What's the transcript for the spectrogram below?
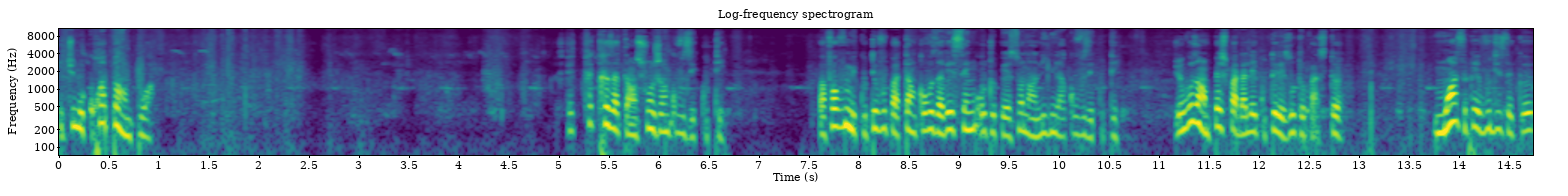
Et tu ne crois pas en toi. Faites, très attention aux gens que vous écoutez. Parfois, vous m'écoutez, vous partez encore, vous avez cinq autres personnes en ligne là que vous écoutez. Je ne vous empêche pas d'aller écouter les autres pasteurs. Moi, ce que je vous dis, c'est que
